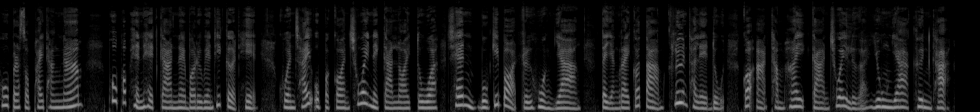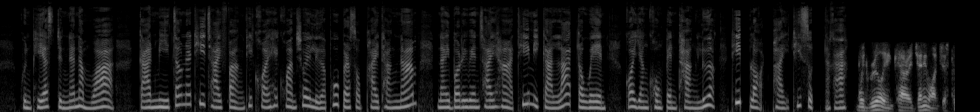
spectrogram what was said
ผู้ประสบภัยทางน้ำ ผู้พบเห็นเหตุการณ์ในบริเวณที่เกิดเหตุ ควรใช้อุปกรณ์ช่วยในการลอยตัว เช่น บูกี้บอร์ดหรือห่วงยาง แต่อย่างไรก็ตามคลื่นทะเลดูดก็อาจทำให้การช่วยเหลือยุ่งยากขึ้นค่ะ คุณเพียสจึงแนะนำว่า การมีเจ้าหน้าที่ชายฝั่งที่คอยให้ความช่วยเหลือผู้ประสบภัยทางน้ำในบริเวณชายหาดที่มีการลาดตระเวน ก็ยังคงเป็นทางเลือกที่ปลอดภัยที่สุดนะคะ We'd really encourage anyone just to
